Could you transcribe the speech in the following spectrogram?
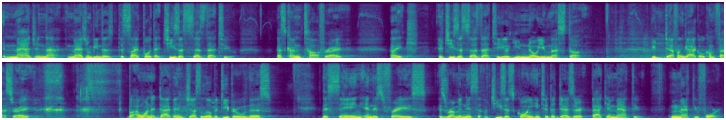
imagine that. Imagine being the disciple that Jesus says that to. That's kind of tough, right? Like, if Jesus says that to you, you know you messed up. You definitely gotta go confess, right? but I want to dive in just a little bit deeper with this the saying and this phrase is reminiscent of Jesus going into the desert back in Matthew, Matthew 4.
